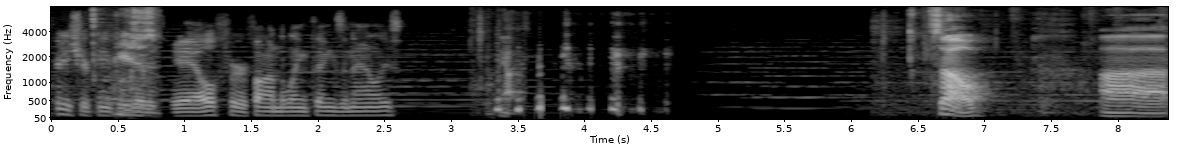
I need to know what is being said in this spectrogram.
Pretty sure people You go to jail for fondling things in alleys. Yeah. So, uh,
